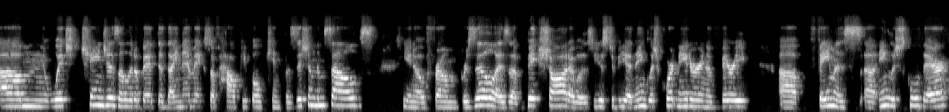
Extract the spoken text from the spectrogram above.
um, which changes a little bit the dynamics of how people can position themselves. You know, from Brazil as a big shot, I was used to be an English coordinator in a very uh, famous uh, English school there,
